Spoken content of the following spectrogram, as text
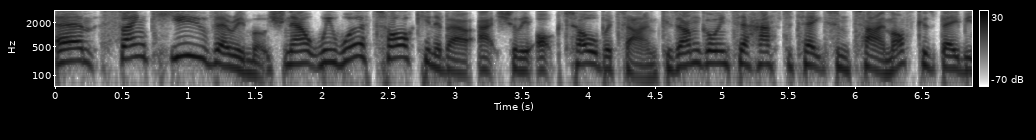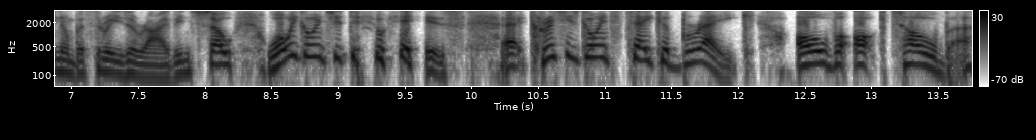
um, thank you very much. Now, we were talking about actually October time because I'm going to have to take some time off because baby number three is arriving. So, what we're going to do is uh, Chris is going to take a break over October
